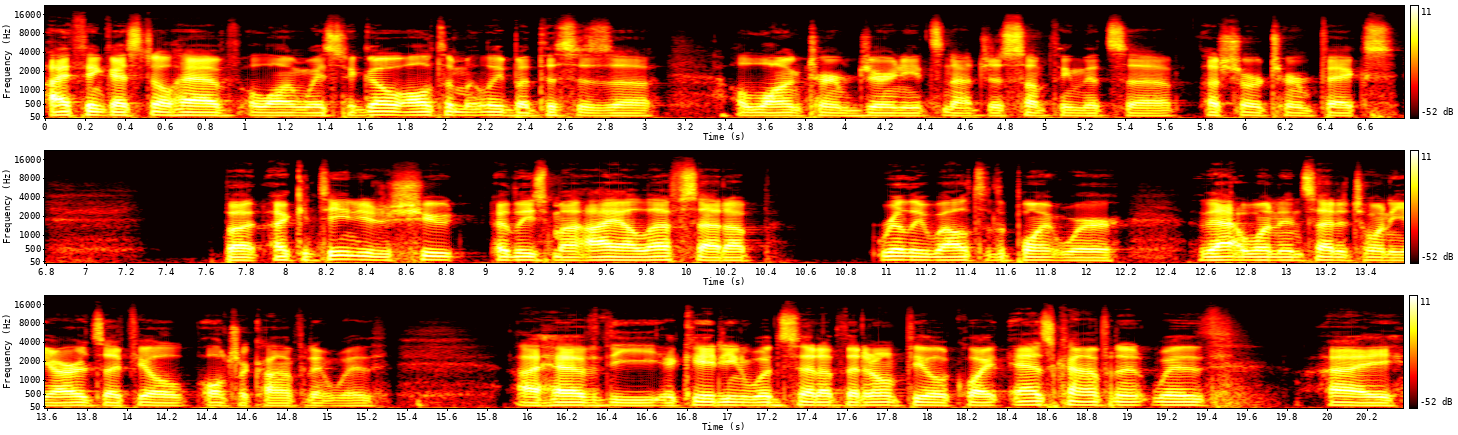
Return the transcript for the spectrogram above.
I think I still have a long ways to go ultimately, but this is a, a long term journey. It's not just something that's a, a short term fix. But I continue to shoot at least my ILF setup really well to the point where that one inside of 20 yards I feel ultra confident with. I have the Acadian wood setup that I don't feel quite as confident with. I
